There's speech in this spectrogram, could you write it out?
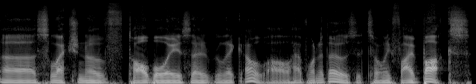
uh, selection of tall boys. I like, oh, I'll have one of those. It's only five bucks.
